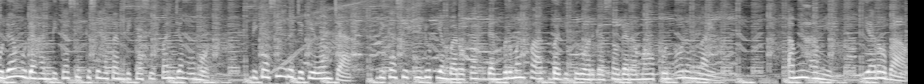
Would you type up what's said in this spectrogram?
Mudah-mudahan dikasih kesehatan, dikasih panjang umur, dikasih rejeki lancar, dikasih hidup yang barokah dan bermanfaat bagi keluarga saudara maupun orang lain. Amin amin, ya robbal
